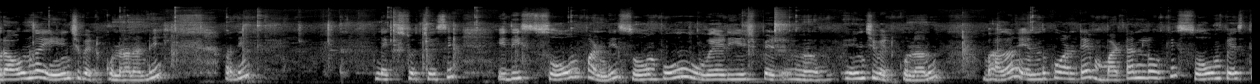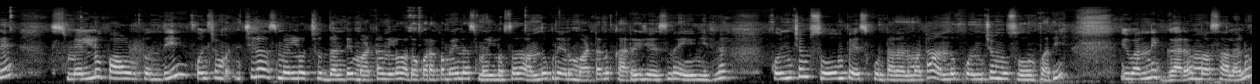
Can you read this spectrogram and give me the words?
బ్రౌన్గా వేయించి పెట్టుకున్నానండి. అది నెక్స్ట్ వచ్చేసి ఇది సోంపు అండి. సోంపు వేడి చేసి పె వేయించి పెట్టుకున్నాను. బాగా ఎందుకు అంటే మటన్లోకి సోంపు వేస్తే స్మెల్ బాగుంటుంది. కొంచెం మంచిగా స్మెల్ వచ్చుద్దండి మటన్లో. అదొక రకమైన స్మెల్ వస్తుంది. అందుకు నేను మటన్ కర్రీ చేసినా ఏం చేసినా కొంచెం సోంపు వేసుకుంటాను అనమాట అందుకు కొంచెం సోంపు అది. ఇవన్నీ గరం మసాలాలు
